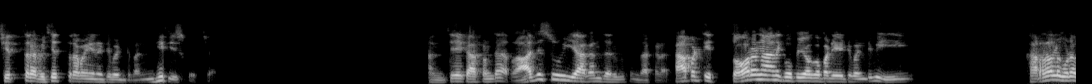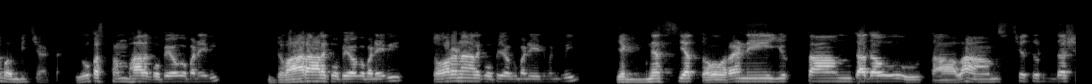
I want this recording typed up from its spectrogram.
చిత్ర విచిత్రమైనటువంటివన్నీ తీసుకొచ్చారు. అంతేకాకుండా రాజసూయ యాగం జరుగుతుంది అక్కడ. కాబట్టి తోరణానికి ఉపయోగపడేటువంటివి కర్రలు కూడా పంపించాట యూపస్తంభాలకు ఉపయోగపడేవి ద్వారాలకు ఉపయోగపడేవి తోరణాలకు ఉపయోగపడేటువంటివి. యజ్ఞస్య తోరణే యుక్తాం దదౌ తాళాం చతుర్దశ.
